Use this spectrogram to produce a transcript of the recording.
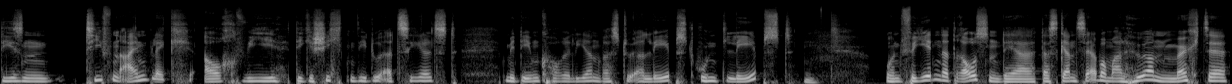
diesen tiefen Einblick, auch wie die Geschichten, die du erzählst, mit dem korrelieren, was du erlebst und lebst. Hm. Und für jeden da draußen, der das ganz selber mal hören möchte,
